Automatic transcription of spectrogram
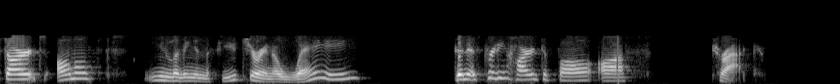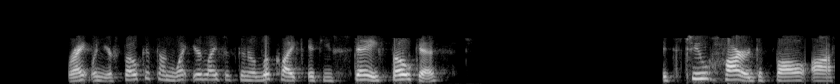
start almost living in the future in a way, then it's pretty hard to fall off track. Right? When you're focused on what your life is going to look like, if you stay focused, it's too hard to fall off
